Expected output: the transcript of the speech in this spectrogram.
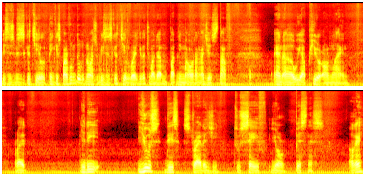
bisnis bisnis kecil, Pinkies Parfum itu termasuk bisnis kecil, right? Kita cuma ada 4 5 orang aja staff. And uh, we are pure online, right? Jadi use this strategy, to save your business. Okay?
